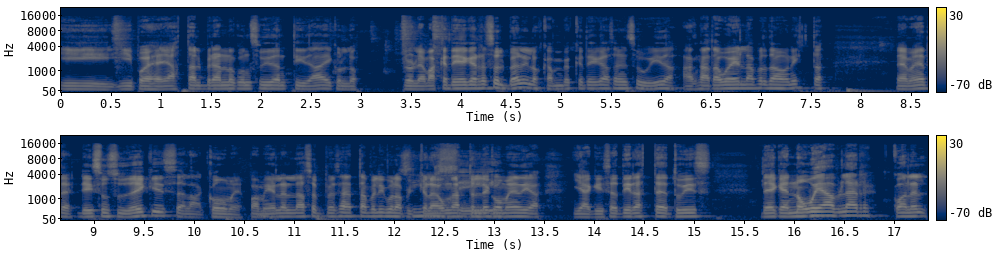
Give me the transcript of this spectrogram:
y, y pues ella está albreando con su identidad y con los problemas que tiene que resolver y los cambios que tiene que hacer en su vida. Anne Hathaway es la protagonista. Le mete. Jason Sudeikis se la come. Para mí él es la sorpresa de esta película porque Sí, él es un actor de sí. comedia y aquí se tira este twist de que no voy a hablar cuál es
